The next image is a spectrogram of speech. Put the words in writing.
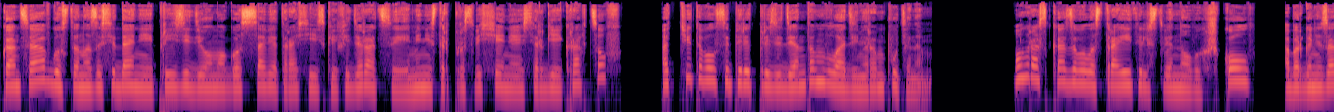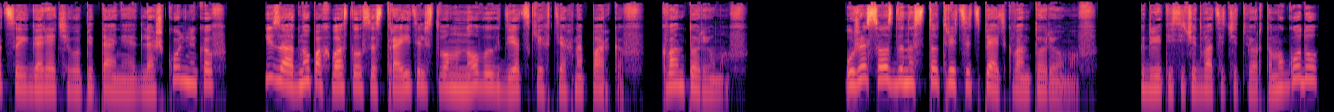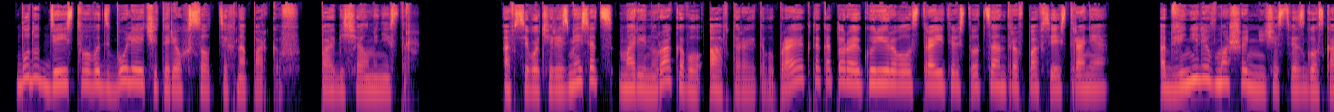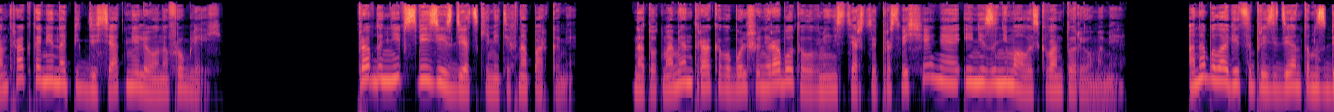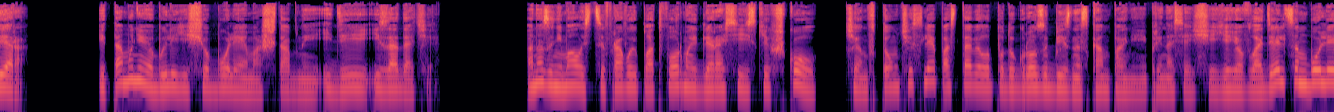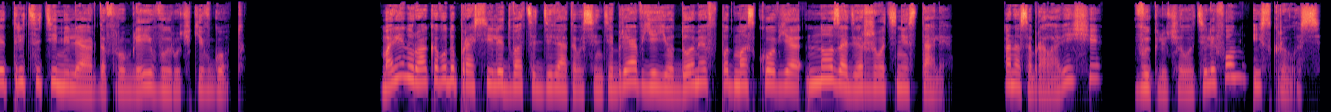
В конце августа на заседании Президиума Госсовета Российской Федерации министр просвещения Сергей Кравцов отчитывался перед президентом Владимиром Путиным. Он рассказывал о строительстве новых школ, об организации горячего питания для школьников и заодно похвастался строительством новых детских технопарков, кванториумов. Уже создано 135 кванториумов. К 2024 году будут действовать более 400 технопарков пообещал министр. А всего через месяц Марину Ракову, автора этого проекта, которая курировала строительство центров по всей стране, обвинили в мошенничестве с госконтрактами на 50 миллионов рублей. Правда, не в связи с детскими технопарками. На тот момент Ракова больше не работала в Министерстве просвещения и не занималась кванториумами. Она была вице-президентом Сбера, и там у нее были еще более масштабные идеи и задачи она занималась цифровой платформой для российских школ, чем в том числе поставила под угрозу бизнес-компании, приносящие ее владельцам более 30 миллиардов рублей выручки в год. Марину Ракову допросили 29 сентября в ее доме в Подмосковье, но задерживать не стали. Она собрала вещи, выключила телефон и скрылась.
